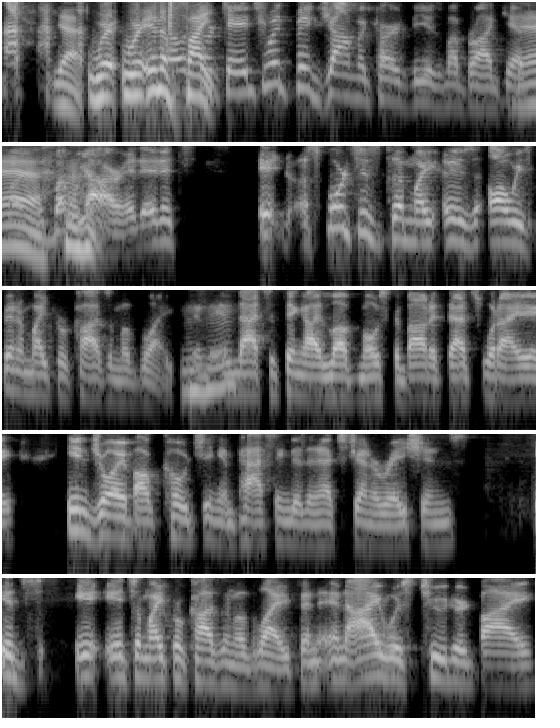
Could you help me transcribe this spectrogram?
yeah, we're we're in a Bellator fight. Cage with Big John McCarthy is my broadcast yeah. partner, but we are, and, and it's it, sports is the my has always been a microcosm of life, mm-hmm. and, and that's the thing I love most about it. That's what I enjoy about coaching and passing to the next generations. It's it, it's a microcosm of life. And and I was tutored by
